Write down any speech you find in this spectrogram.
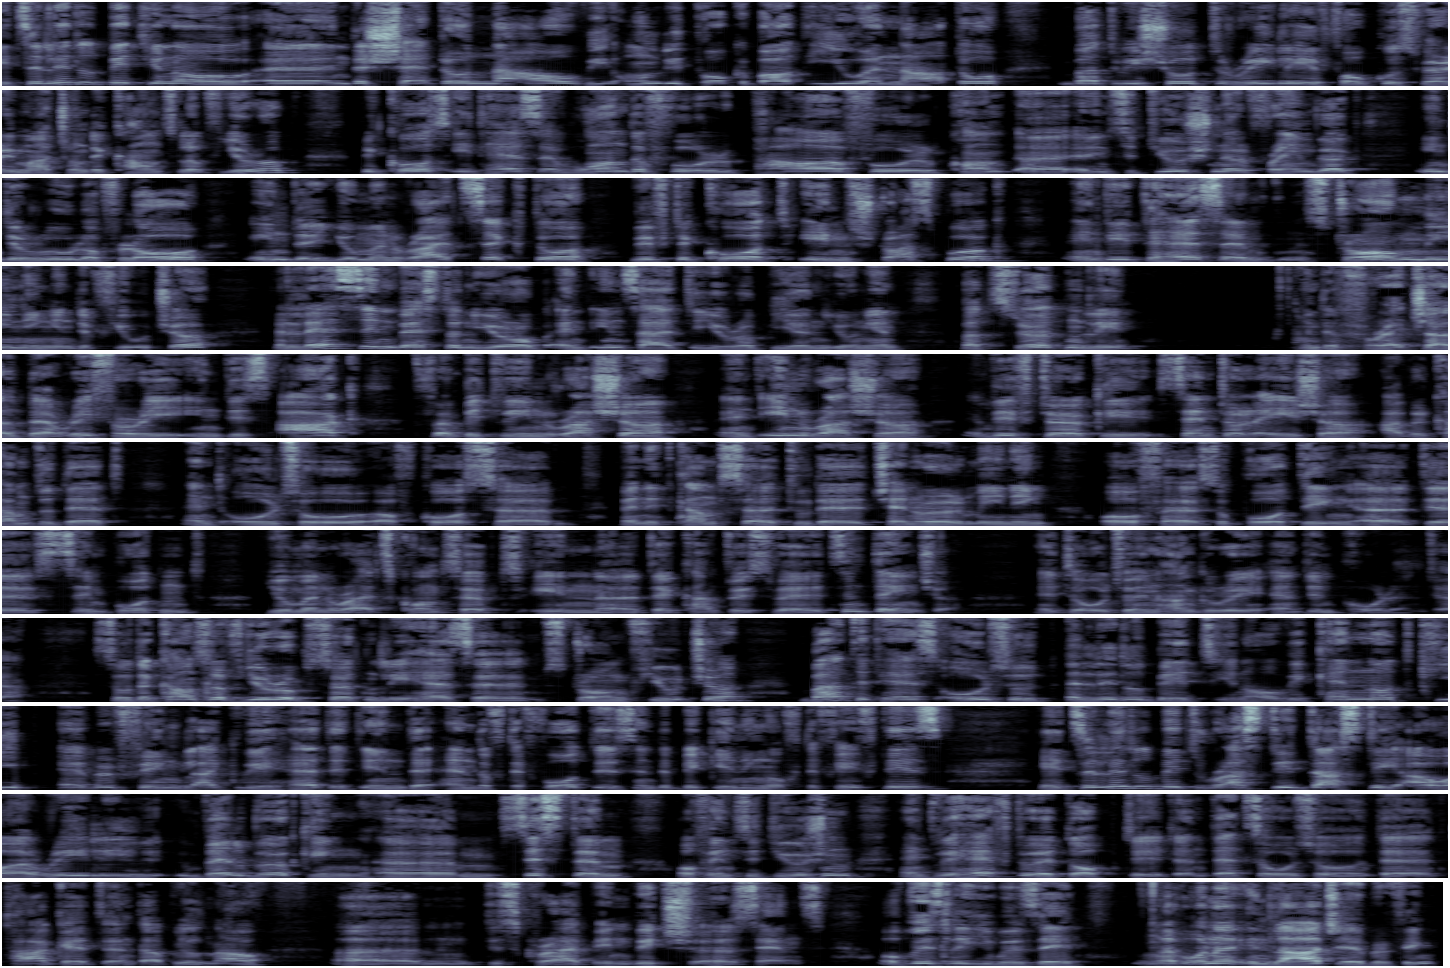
It's a little bit, you know, uh, in the shadow now. We only talk about EU and NATO, but we should really focus very much on the Council of Europe because it has a wonderful, powerful uh, institutional framework in the rule of law, in the human rights sector, with the court in Strasbourg, and it has a strong meaning in the future, less in Western Europe and inside the European Union, but certainly in the fragile periphery in this arc between Russia and in Russia, with Turkey, Central Asia. I will come to that. And also, of course, uh, when it comes uh, to the general meaning of uh, supporting uh, this important human rights concepts in uh, the countries where it's in danger. It's also in Hungary and in Poland. Yeah? So the Council of Europe certainly has a strong future, but it has also a little bit, you know, we cannot keep everything like we had it in the end of the 40s, in the beginning of the 50s. It's a little bit rusty, dusty, our really well working um, system of institution, and we have to adopt it. And that's also the target, and I will now um, describe in which uh, sense. Obviously, you will say, I want to enlarge everything,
